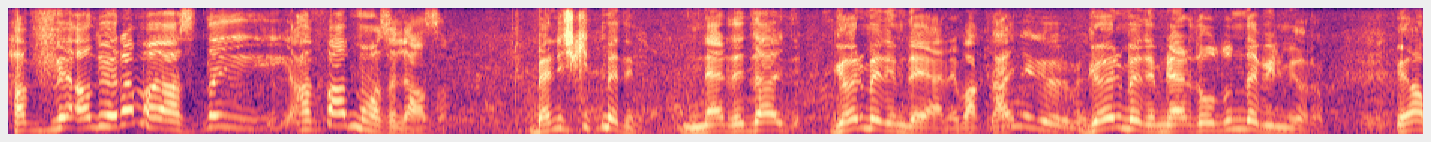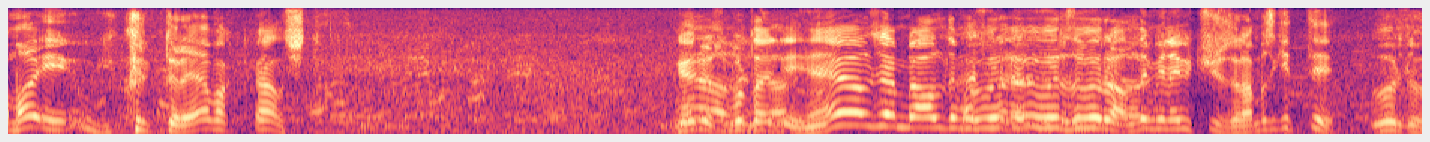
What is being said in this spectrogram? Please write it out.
hafife alıyor ama aslında hafife almaması lazım. Ben hiç gitmedim. Nerede daha görmedim de yani bak. Ben de görmedim. Görmedim nerede olduğunu da bilmiyorum. E ama e, 40 liraya bak al işte. Görüyorsun burada abi? ne alacağım aldım Kaç ıvır ıvır zıvır aldım yine 300 liramız gitti. Vurdu.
